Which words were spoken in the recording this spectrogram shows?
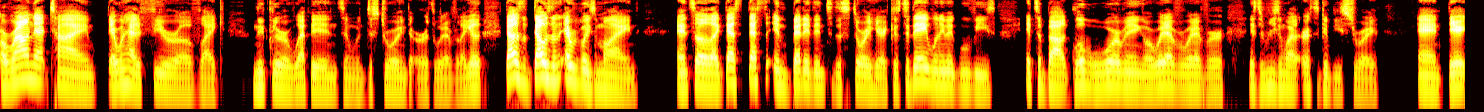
around that time everyone had a fear of like nuclear weapons and when destroying the earth or whatever. Like it, that was that was in everybody's mind, and so like that's that's embedded into the story here. Because today when they make movies, it's about global warming or whatever, whatever is the reason why the earth is going to be destroyed. And they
